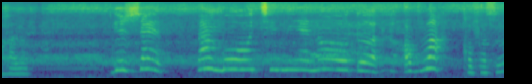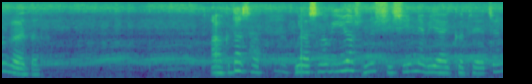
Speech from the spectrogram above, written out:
Bakalım. Güzel. Ben bu Çinli'ye ne oldu? Allah kafasını kırdı. Arkadaşlar burasını biliyorsunuz. Şişiyle bir yer kötüleyeceğim.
